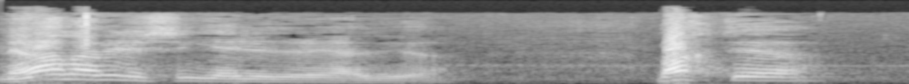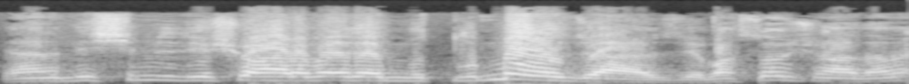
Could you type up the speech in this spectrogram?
Ne alabilirsin ki 50 liraya diyor. Bak diyor. Yani biz şimdi diyor şu arabayla mutlu mu olacağız diyor. Baksana şu adamı.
